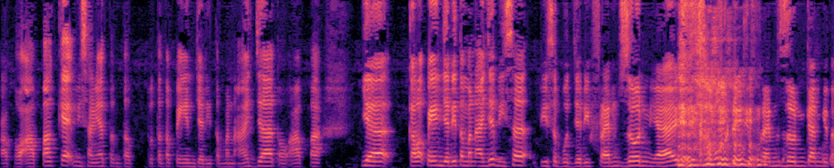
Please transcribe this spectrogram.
atau apa kayak misalnya tetap tetap pengen jadi teman aja atau apa. Ya kalau pengen jadi teman aja bisa disebut jadi friend zone ya kamu udah di friend zone kan gitu.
